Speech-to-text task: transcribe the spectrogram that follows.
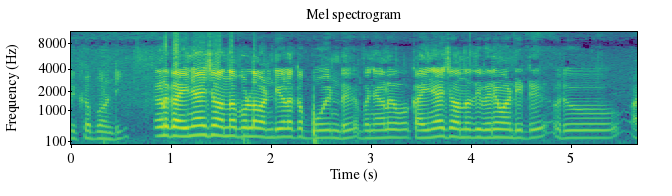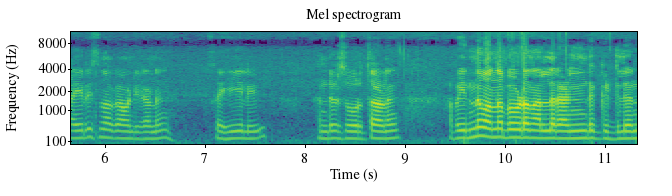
പിക്കപ്പ് വണ്ടി. ഞങ്ങൾ കഴിഞ്ഞ ആഴ്ച വന്നപ്പോൾ ഉള്ള വണ്ടികളൊക്കെ പോയിട്ടുണ്ട് അപ്പോൾ ഞങ്ങൾ കഴിഞ്ഞ ആഴ്ച വന്നത് ഇവന് വേണ്ടിയിട്ട് ഒരു ഐറിസ് നോക്കാൻ വേണ്ടിയിട്ടാണ്. സഹീൽ എന്റെ ഒരു സുഹൃത്താണ്. അപ്പോൾ ഇന്ന് വന്നപ്പോൾ ഇവിടെ നല്ല രണ്ട് കിഡിലൻ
